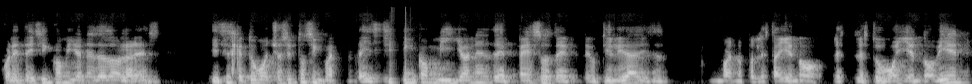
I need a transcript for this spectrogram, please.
45 millones de dólares, dices que tuvo 855 millones de pesos de, utilidad. Dices, bueno, pues le está yendo, le, estuvo yendo bien.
